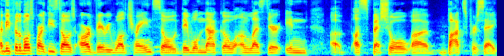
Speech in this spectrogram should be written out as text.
I mean, for the most part, these dogs are very well trained, so they will not go unless they're in a, a special uh, box per se,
